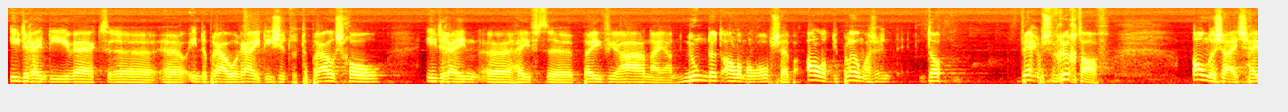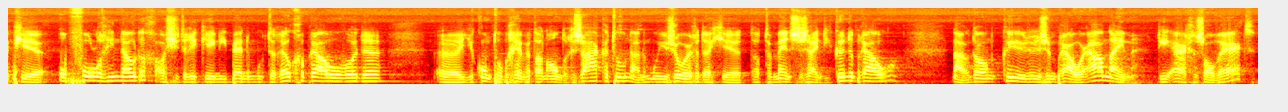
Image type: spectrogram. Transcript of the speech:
Iedereen die hier werkt in de brouwerij, die zit op de brouwschool. Iedereen heeft BVA, nou ja, noem het allemaal op. Ze hebben alle diploma's en dat werpt zijn vrucht af. Anderzijds heb je opvolging nodig. Als je er een keer niet bent, dan moet er ook gebrouwen worden. Uh, je komt op een gegeven moment aan andere zaken toe. Nou, dan moet je zorgen dat, je, dat er mensen zijn die kunnen brouwen. Nou, dan kun je dus een brouwer aannemen die ergens al werkt.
